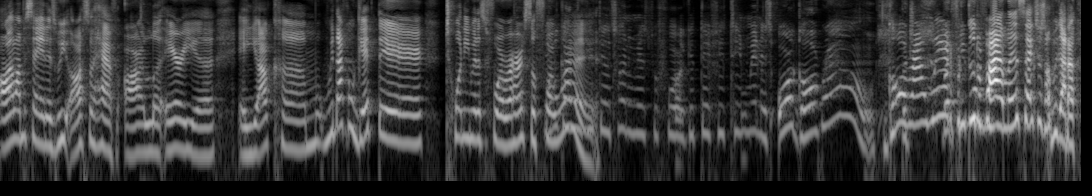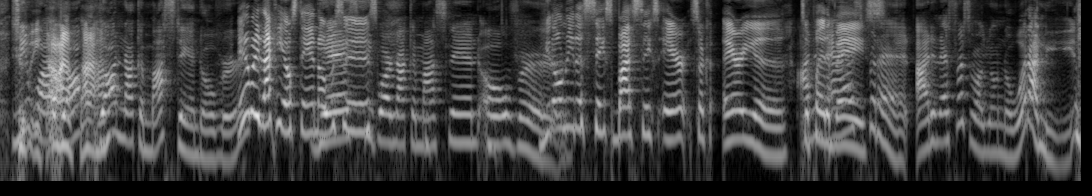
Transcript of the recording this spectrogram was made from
All I'm saying is we also have our little area, and y'all come. We're not gonna get there 20 minutes before rehearsal for what? Get there 20 minutes before. Get there 15 minutes, or go around. Go But- around where? but If we people- do the violin section, so we gotta. Meanwhile, y'all, uh-huh. y'all knocking my stand over. Anybody knocking your stand over, yes, sis? people are knocking my stand over. You don't need a six by six air, circ- area I to play the bass. for that. I didn't ask. First of all, you don't know what I need.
